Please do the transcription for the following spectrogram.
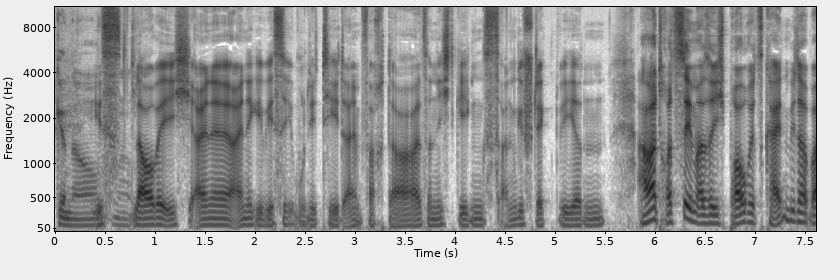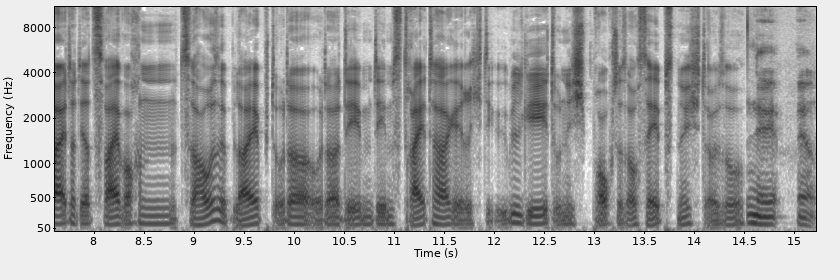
genau, ist, glaube ich, eine, eine gewisse Immunität einfach da. Also nicht gegens angesteckt werden. Aber trotzdem, also ich brauche jetzt keinen Mitarbeiter, der zwei Wochen zu Hause bleibt oder, oder dem es drei Tage richtig übel geht und ich brauche das auch selbst nicht. Also nee, ja.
